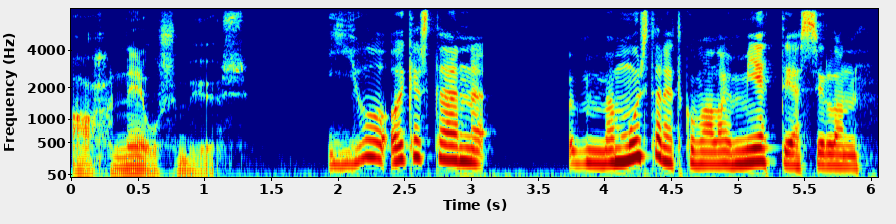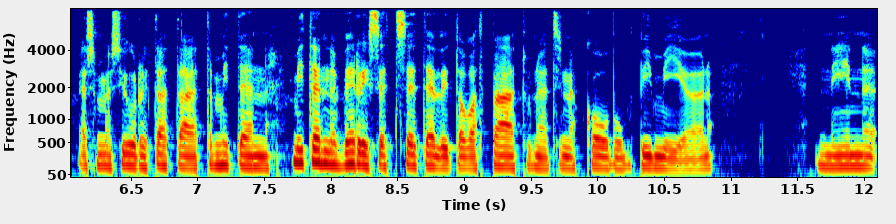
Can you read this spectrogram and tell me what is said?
ahneus myös? Joo, oikeastaan mä muistan, että kun mä aloin miettiä silloin esimerkiksi juuri tätä, että miten, miten ne veriset setelit ovat päätyneet sinne koulun pimiöön – niin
